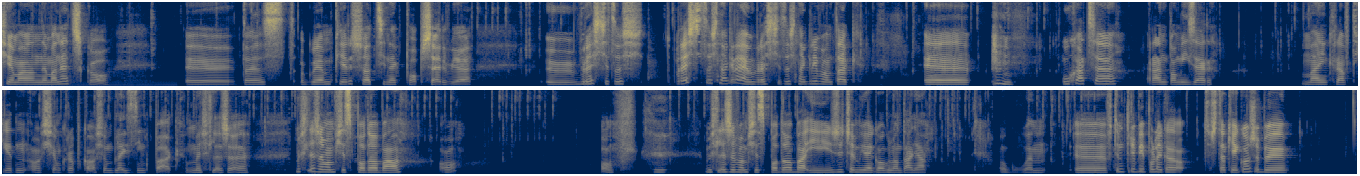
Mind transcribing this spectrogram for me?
Siemane maneczko. Yy, to jest ogółem pierwszy odcinek po przerwie. Yy, wreszcie coś, wreszcie coś nagrałem, wreszcie coś nagrywam, tak. Yy, UHC Randomizer Minecraft 1.8.8 Blazing Pack. Myślę, że myślę, że wam się spodoba. O. O. Myślę, że wam się spodoba i życzę miłego oglądania ogółem. Yy, w tym trybie polega coś takiego, żeby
